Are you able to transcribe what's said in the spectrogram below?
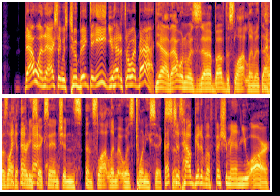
that one actually was too big to eat. You had to throw it back. Yeah, that one was uh, above the slot limit. That was like a 36 inch, and and slot limit was 26. That's so- just how good of a fisherman you are.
